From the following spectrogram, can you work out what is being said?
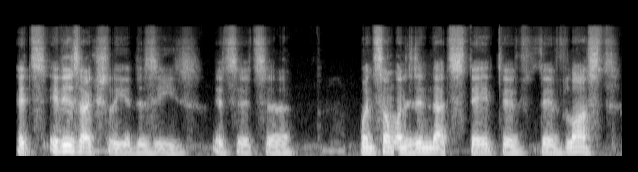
It's it is actually a disease. It's it's a when someone is in that state, they've they've lost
